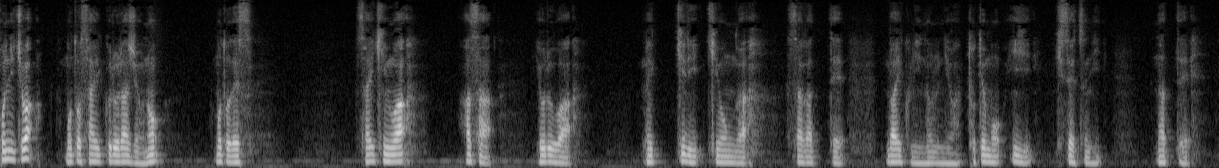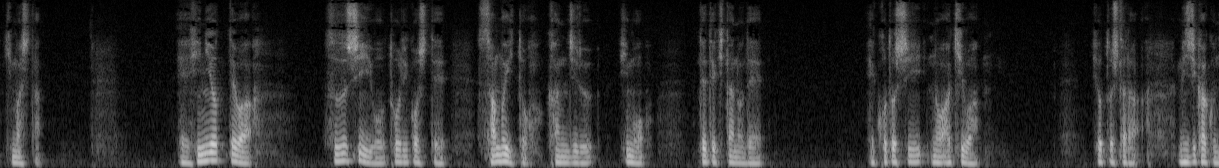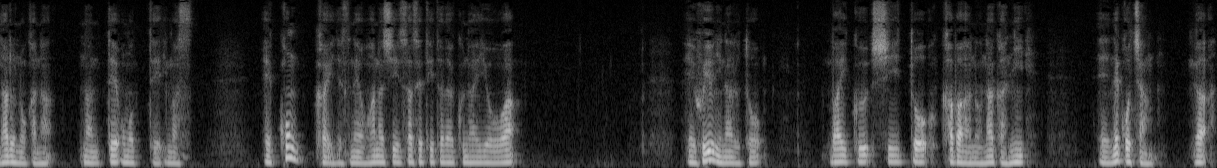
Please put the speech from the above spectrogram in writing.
こんにちは。元サイクルラジオの元です。最近は朝、夜はめっきり気温が下がってバイクに乗るにはとてもいい季節になってきました。え日によっては涼しいを通り越して寒いと感じる日も出てきたので、え今年の秋はひょっとしたら短くなるのかななんて思っています。え今回ですねお話しさせていただく内容はえ冬になるとバイクシートカバーの中にえ猫ちゃんが、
